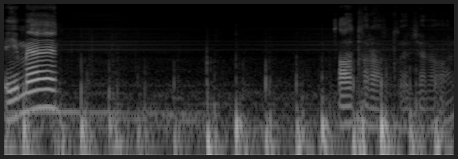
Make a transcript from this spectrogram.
Eymen. Sağ tarafta canavar.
